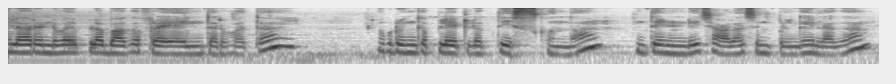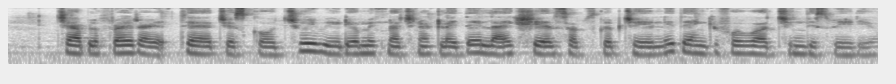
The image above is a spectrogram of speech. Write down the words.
ఇలా రెండు వైపులా బాగా ఫ్రై అయిన తర్వాత ఇప్పుడు ఇంకా ప్లేట్లోకి తీసుకుందాం. అంతేనండి చాలా సింపుల్గా ఇలాగా చేపల ఫ్రై తయారు చేసుకోవచ్చు. ఈ వీడియో మీకు నచ్చినట్లయితే లైక్ షేర్ సబ్స్క్రైబ్ చేయండి. Thank you for watching this video.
